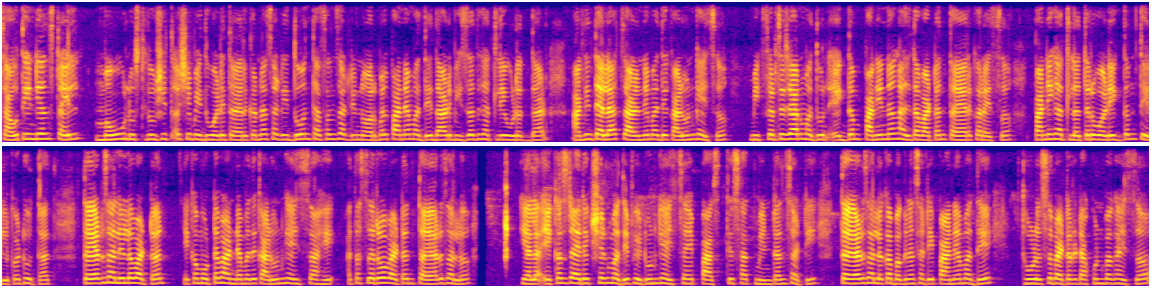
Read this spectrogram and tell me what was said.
साऊथ इंडियन स्टाईल मऊ लुसलुशीत असे मेदूवडे तयार करण्यासाठी दोन तासांसाठी नॉर्मल पाण्यामध्ये डाळ भिजत घातली उडद डाळ आणि त्याला चाळणीमध्ये काढून घ्यायचं. मिक्सरच्या जारमधून एकदम पाणी न घालता वाटण तयार करायचं. पाणी घातलं तर वडे एकदम तेलकट होतात. तयार झालेलं वाटण एका मोठ्या भांड्यामध्ये काढून घ्यायचं आहे. आता सर्व वाटण तयार झालं. याला एकाच डायरेक्शनमध्ये फेटून घ्यायचं आहे पाच ते सात मिनिटांसाठी. तयार झालं का बघण्यासाठी पाण्यामध्ये थोडंसं बॅटर टाकून बघायचं.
